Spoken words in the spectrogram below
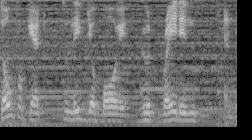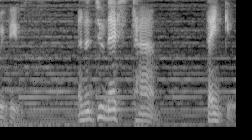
Don't forget to leave your boy good ratings and reviews. And until next time, thank you.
